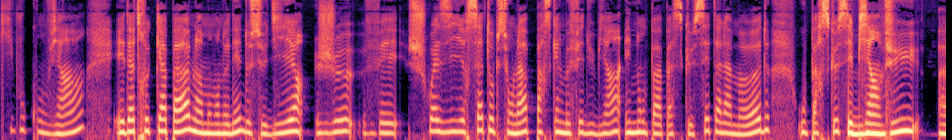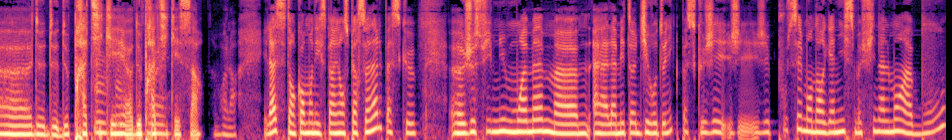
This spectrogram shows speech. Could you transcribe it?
qui vous convient et d'être capable à un moment donné de se dire, je vais choisir cette option-là parce qu'elle me fait du bien et non pas parce que c'est à la mode ou parce que c'est bien vu. Euh, de, de, de pratiquer Mhm, euh, de pratiquer ça. Voilà. Et là c'est encore mon expérience personnelle parce que euh, je suis venue moi-même euh, à la méthode gyrotonique parce que j'ai- poussé mon organisme finalement à bout,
